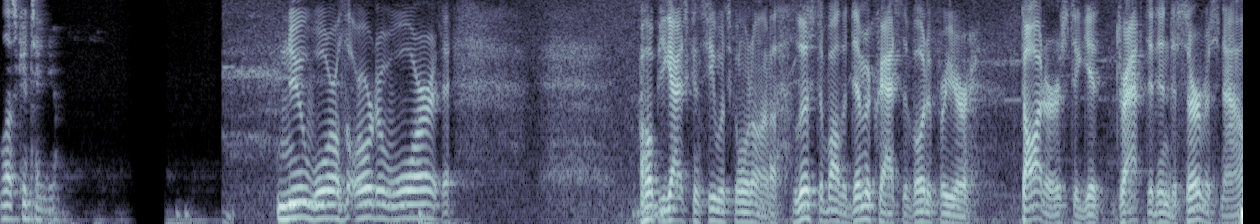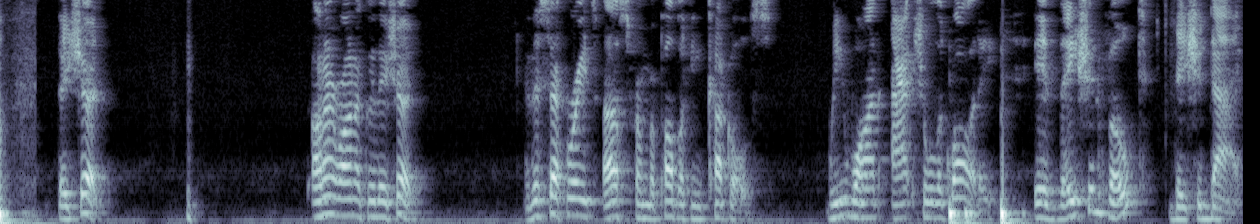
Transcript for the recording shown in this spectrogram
Let's continue. New World Order war. I hope you guys can see what's going on. A list of all the Democrats that voted for your daughters to get drafted into service now. They should. Unironically, they should. And this separates us from Republican cuckolds. We want actual equality. If they should vote, they should die.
